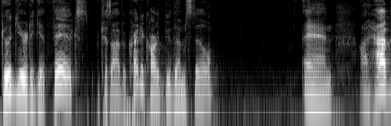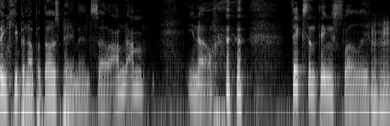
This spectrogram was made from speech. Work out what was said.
goodyear to get fixed because i have a credit card through them still. And i have been keeping up with those payments. So i'm i'm you know fixing things slowly. Hmm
